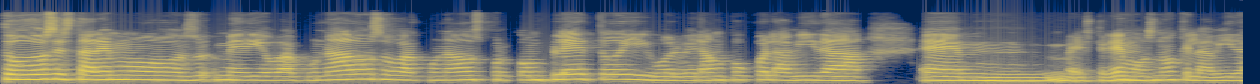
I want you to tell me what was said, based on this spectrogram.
todos estaremos medio vacunados o vacunados por completo y volverá un poco la vida, em, esperemos, ¿no? que la vida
